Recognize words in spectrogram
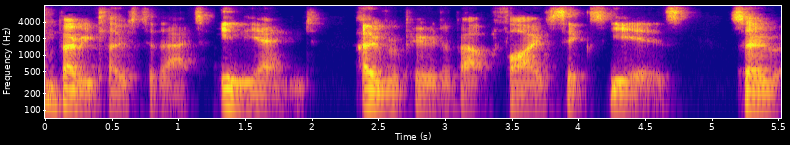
very close to that in the end over a period of about five, six years. So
